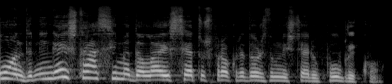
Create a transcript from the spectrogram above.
onde ninguém está acima da lei, exceto os procuradores do Ministério Público,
